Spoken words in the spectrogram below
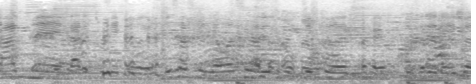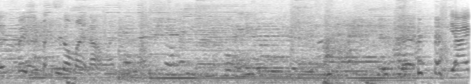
Jasmine, that is ridiculous. This has vanilla, so that is ridiculous. Okay, this is Asia's, but you might- still might not like it. yeah, I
